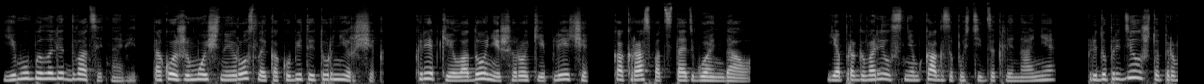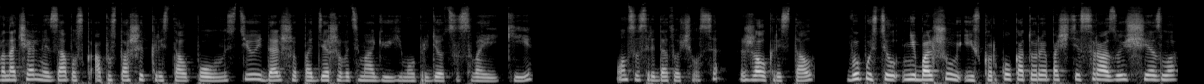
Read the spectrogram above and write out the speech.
Ему было лет двадцать на вид. Такой же мощный и рослый, как убитый турнирщик. Крепкие ладони, широкие плечи, как раз под стать Гуаньдао. Я проговорил с ним, как запустить заклинание, предупредил, что первоначальный запуск опустошит кристалл полностью, и дальше поддерживать магию ему придется своей ки. Он сосредоточился, сжал кристалл, выпустил небольшую искорку, которая почти сразу исчезла.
